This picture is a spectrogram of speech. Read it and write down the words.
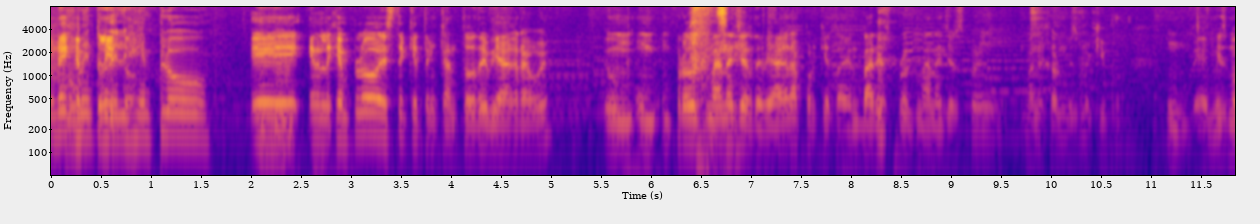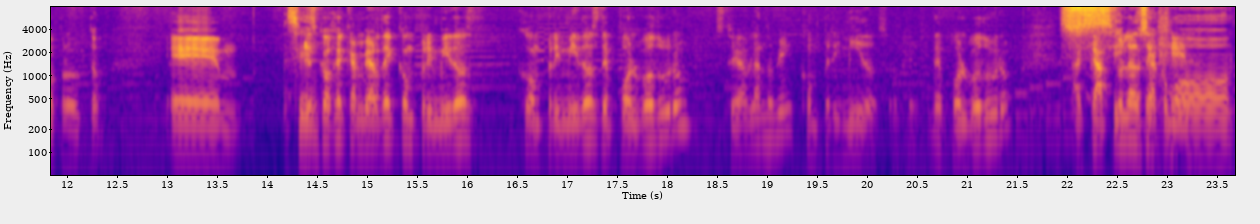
Un ejemplo. del ejemplo. Eh, En el ejemplo este que te encantó de Viagra, güey. Un, un, product manager de Viagra, porque también varios product managers pueden manejar un mismo equipo, un el mismo producto. Eh, Escoge cambiar de comprimidos comprimidos de polvo duro. Estoy hablando bien, comprimidos, ok. De polvo duro a cápsulas o sea, como...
